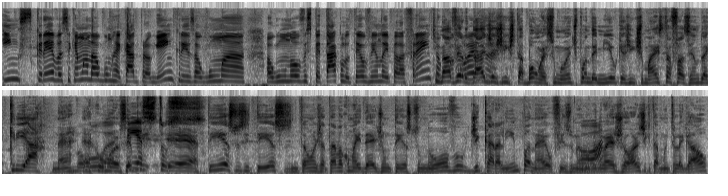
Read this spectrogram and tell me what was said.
Inscreva-se. Quer mandar algum recado pra alguém, Cris? Alguma, algum novo espetáculo teu vindo aí pela frente? Na verdade, coisa? a gente tá bom. Esse momento de pandemia, o que a gente mais tá fazendo é criar, né? Boa. É como eu sempre. Textos. É, textos e textos. Então eu já tava com uma ideia de um texto novo de cara limpa, né? Eu fiz o meu nome não é Jorge, que tá muito legal.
